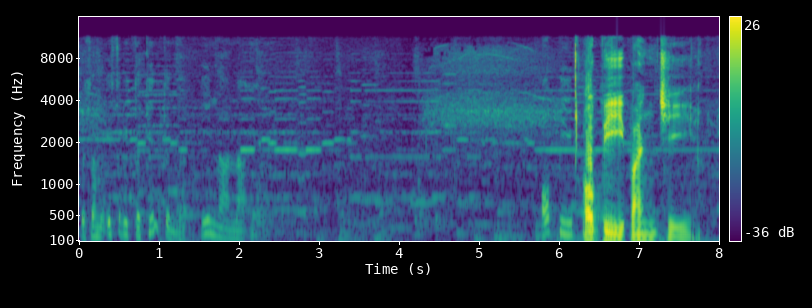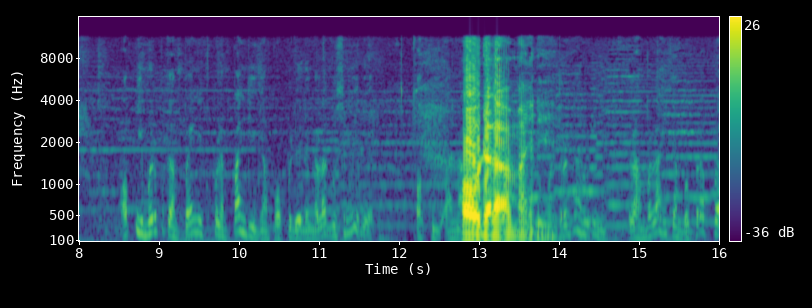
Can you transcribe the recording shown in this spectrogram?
bersama isteri tercintanya Ina Naim. Opi Opi Panji. Opi merupakan penyanyi kumpulan Panji yang popular dengan lagu Semida. Opi anak Oh, udah lama ini. Terengganu ini telah melahirkan beberapa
